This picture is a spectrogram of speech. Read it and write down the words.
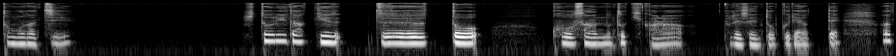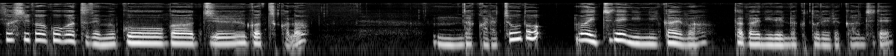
友達、一人だけずっと高3の時からプレゼント送り合って、私が5月で向こうが10月かな。うん、だからちょうど、まあ1年に2回は互いに連絡取れる感じで、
